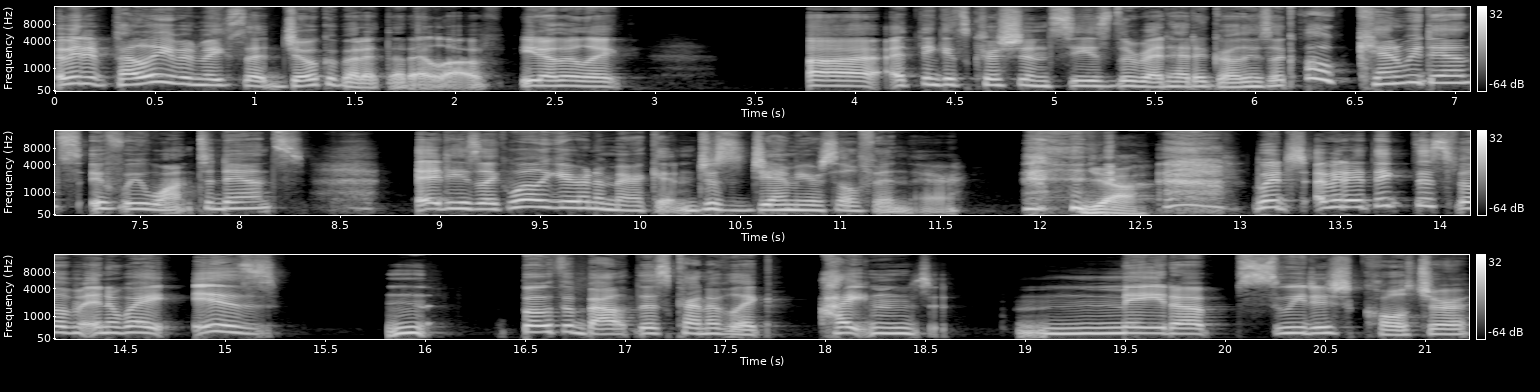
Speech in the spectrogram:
I mean, it Pelle even makes that joke about it that I love. You know, they're like, uh, I think it's Christian sees the redheaded girl. And he's like, "Oh, can we dance if we want to dance?" And he's like, "Well, you're an American. Just jam yourself in there." Yeah. Which I mean, I think this film, in a way, is n- both about this kind of like heightened, made up Swedish culture,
